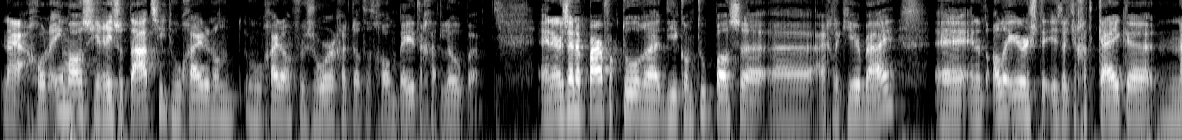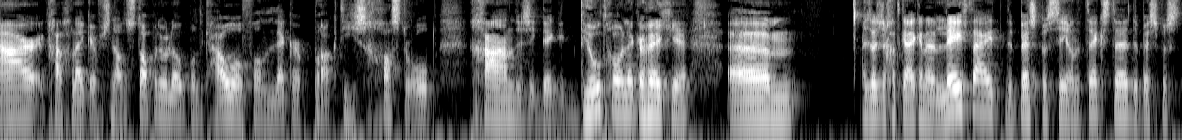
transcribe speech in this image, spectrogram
nou ja, gewoon eenmaal als je resultaat ziet, hoe ga je er dan, hoe ga je dan voor zorgen dat het gewoon beter gaat lopen? En er zijn een paar factoren die je kan toepassen uh, eigenlijk hierbij. En het allereerste is dat je gaat kijken naar... Ik ga gelijk even snel de stappen doorlopen, want ik hou wel van lekker praktisch gas erop gaan. Dus ik denk, ik deel het gewoon lekker met je. Um, dus dat je gaat kijken naar de leeftijd, de best presterende teksten, de best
